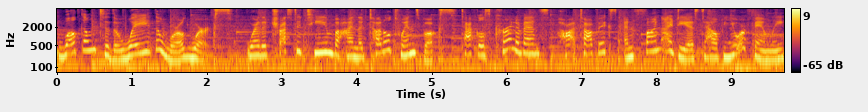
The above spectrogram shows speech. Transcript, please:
Welcome to The Way the World Works, where the trusted team behind the Tuttle Twins books tackles current events, hot topics, and fun ideas to help your family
